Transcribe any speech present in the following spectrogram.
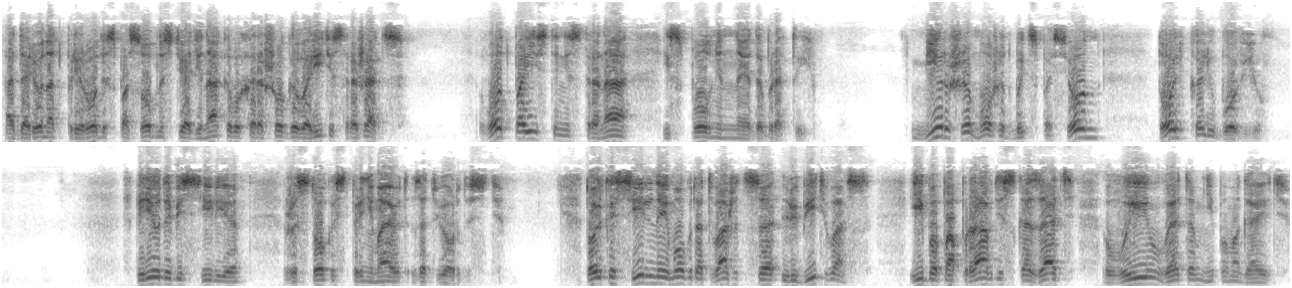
одарен от природы способностью одинаково хорошо говорить и сражаться. Вот поистине страна, исполненная доброты. Мир же может быть спасен только любовью. В периоды бессилия жестокость принимают за твердость. Только сильные могут отважиться любить вас, ибо, по правде сказать, вы им в этом не помогаете.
